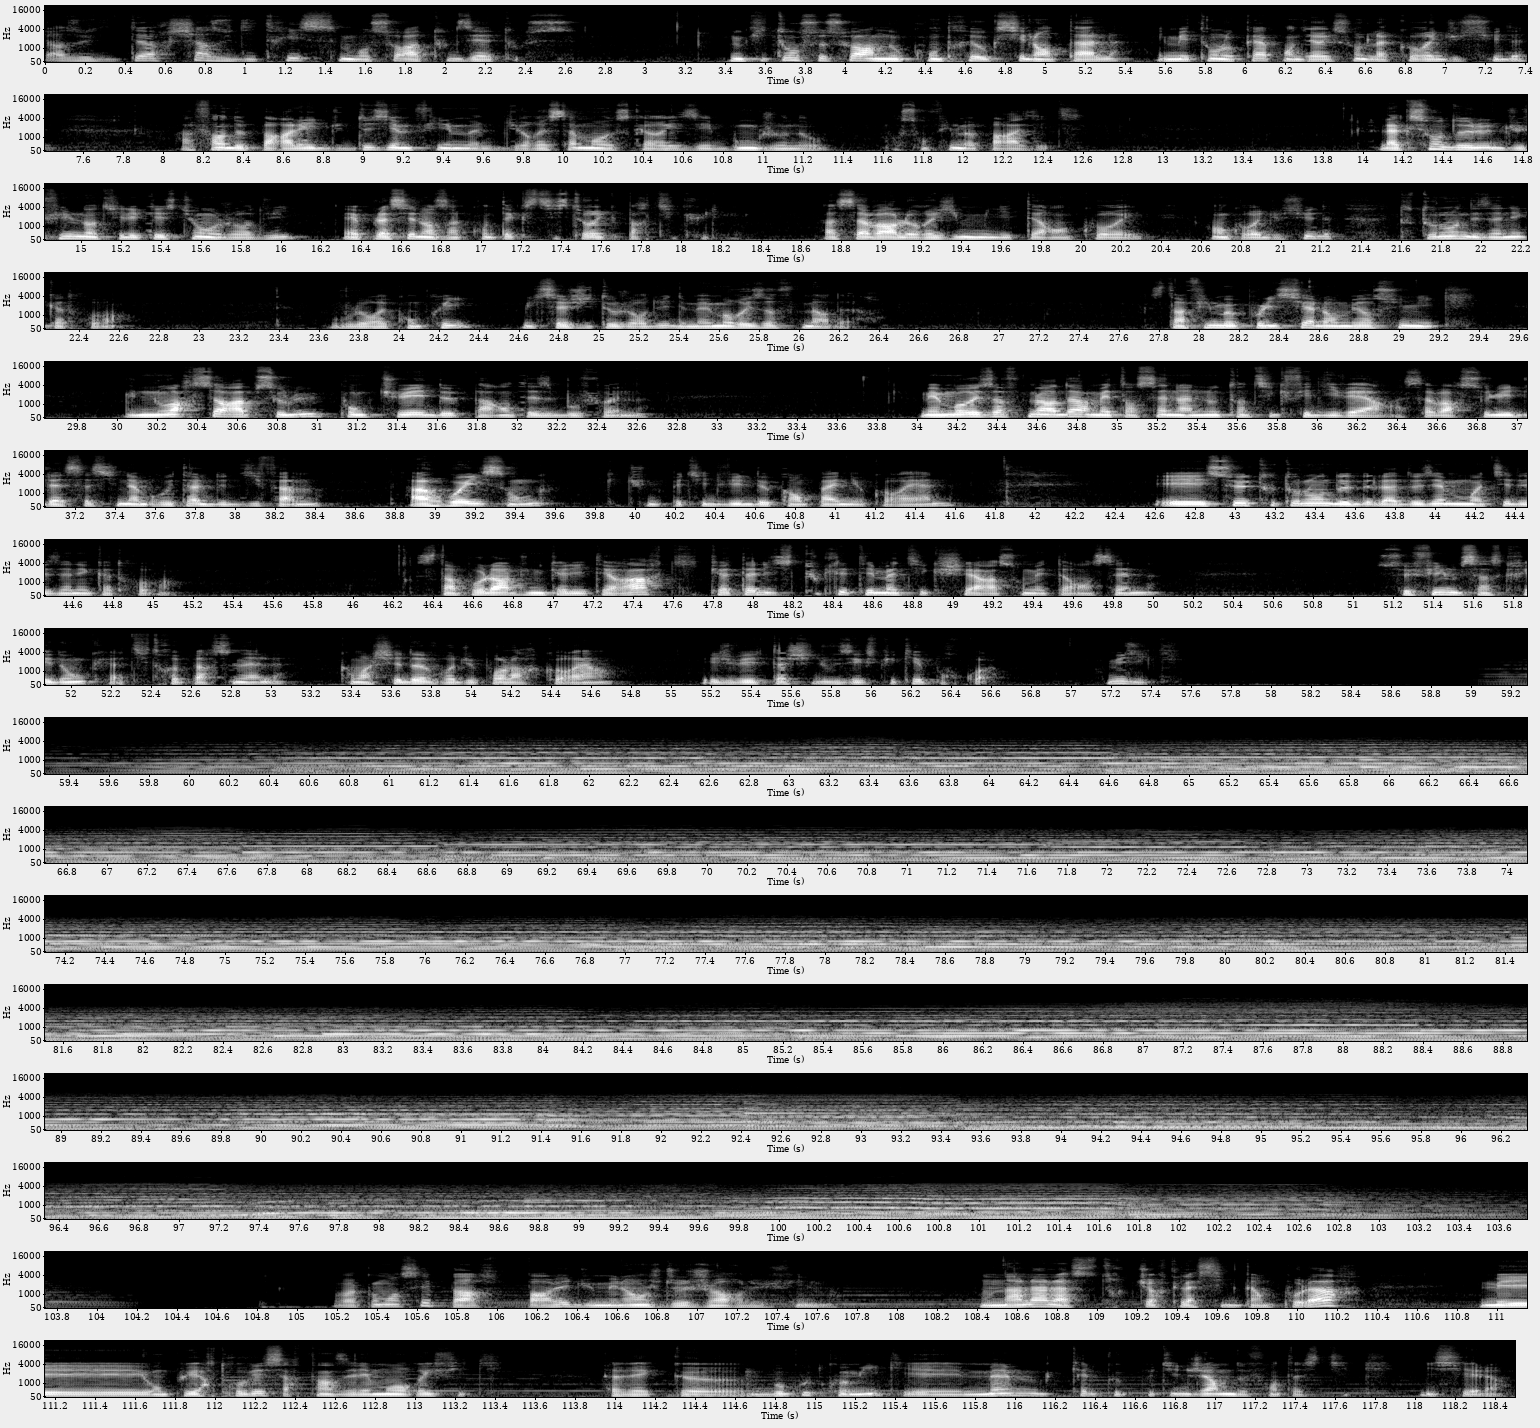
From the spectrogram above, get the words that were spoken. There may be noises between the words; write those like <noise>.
Chers auditeurs, chères auditrices, bonsoir à toutes et à tous. Nous quittons ce soir nos contrées occidentales et mettons le cap en direction de la Corée du Sud afin de parler du deuxième film du récemment oscarisé Bong Joon-ho pour son film Parasite. L'action du film dont il est question aujourd'hui est placée dans un contexte historique particulier, à savoir le régime militaire en Corée, en Corée du Sud, tout au long des années 80. Vous l'aurez compris, il s'agit aujourd'hui de Memories of Murder. C'est un film policier à l'ambiance unique, d'une noirceur absolue ponctuée de parenthèses bouffonnes. Memories of Murder met en scène un authentique fait divers, à savoir celui de l'assassinat brutal de dix femmes à Hwaesong, qui est une petite ville de campagne coréenne, et ce tout au long de la deuxième moitié des années 80. C'est un polar d'une qualité rare qui catalyse toutes les thématiques chères à son metteur en scène. Ce film s'inscrit donc, à titre personnel, comme un chef-d'œuvre du polar coréen, et je vais tâcher de vous expliquer pourquoi. Musique. On va commencer par parler du mélange de genres du film. On a là la structure classique d'un polar, mais on peut y retrouver certains éléments horrifiques, avec euh, beaucoup de comiques et même quelques petites germes de fantastique, ici et là.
